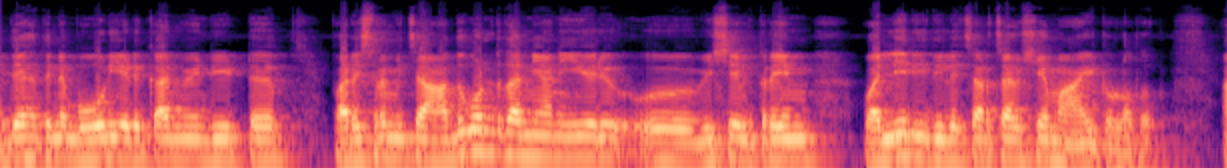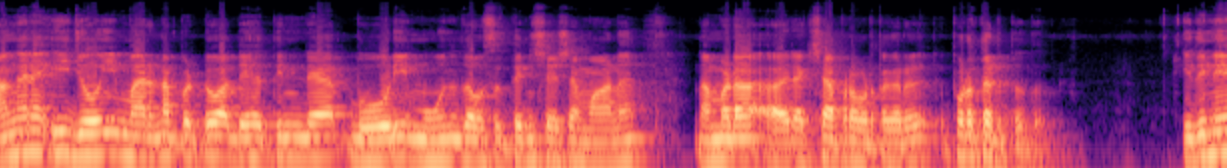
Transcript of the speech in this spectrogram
ഇദ്ദേഹത്തിന്റെ ബോഡി എടുക്കാൻ വേണ്ടിയിട്ട് പരിശ്രമിച്ച അതുകൊണ്ട് തന്നെയാണ് ഈ ഒരു വിഷയം ഇത്രയും വലിയ രീതിയിൽ ചർച്ചാ വിഷയമായിട്ടുള്ളത്. അങ്ങനെ ഈ ജോയി മരണപ്പെട്ടു. അദ്ദേഹത്തിന്റെ ബോഡി മൂന്ന് ദിവസത്തിന് ശേഷമാണ് നമ്മുടെ രക്ഷാപ്രവർത്തകർ പുറത്തെടുത്തത്. ഇതിന്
